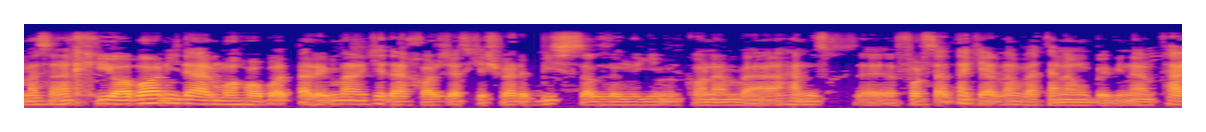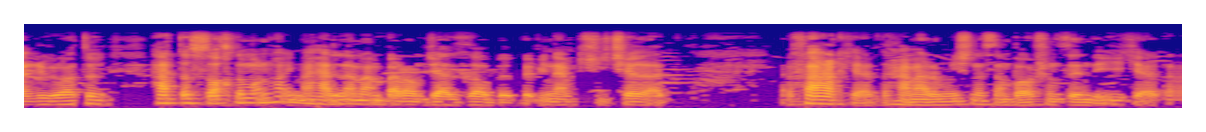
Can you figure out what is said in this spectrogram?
مثلا خیابانی در مهاباد برای من که در خارج از کشور 20 سال زندگی می‌کنم و هنوز فرصت نکردم وطنمو ببینم. تغییرات حتی ساختمان های محله من برام جذابه. ببینم کی چقدر فرق کرده. همه رو می‌شناسم باشون زندگی کردم.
